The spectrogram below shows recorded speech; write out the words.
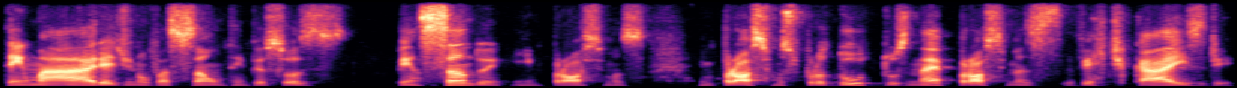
tem uma área de inovação, tem pessoas pensando em, próximos em próximos produtos, né, próximas verticais de,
